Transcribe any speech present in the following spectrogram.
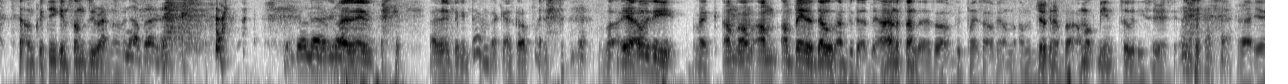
I'm critiquing Sun Tzu right now. No, but. Don't let him know. Imagine him thinking, "Damn, that guy's got a point." but yeah, obviously, like I'm, I'm, I'm, I'm playing the devil's advocate a bit. I understand that there's a lot of good points out of it. I'm, I'm joking about. I'm not being totally serious yet. right? Yeah,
